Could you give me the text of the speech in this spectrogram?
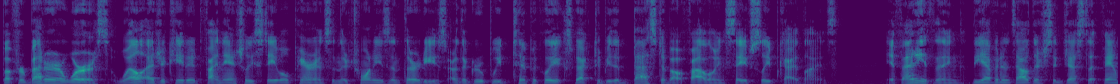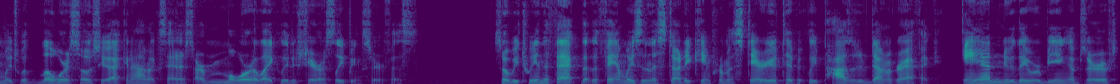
But for better or worse, well educated, financially stable parents in their 20s and 30s are the group we'd typically expect to be the best about following safe sleep guidelines. If anything, the evidence out there suggests that families with lower socioeconomic status are more likely to share a sleeping surface. So, between the fact that the families in the study came from a stereotypically positive demographic and knew they were being observed,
